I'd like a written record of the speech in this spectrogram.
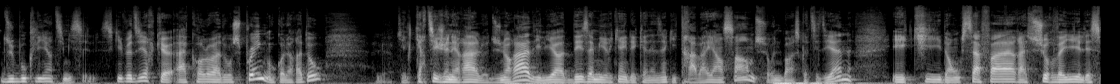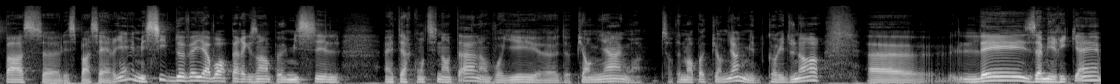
du bouclier antimissile. Ce qui veut dire qu'à Colorado Springs, au Colorado, qui est le quartier général du NORAD, il y a des Américains et des Canadiens qui travaillent ensemble sur une base quotidienne et qui donc s'affairent à surveiller l'espace, euh, l'espace aérien. Mais s'il devait y avoir, par exemple, un missile intercontinental envoyé euh, de Pyongyang, certainement pas de Pyongyang, mais de Corée du Nord, euh, les Américains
